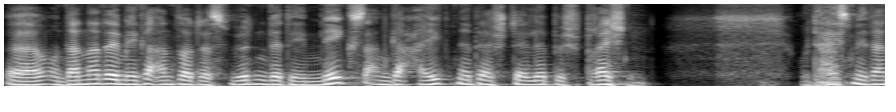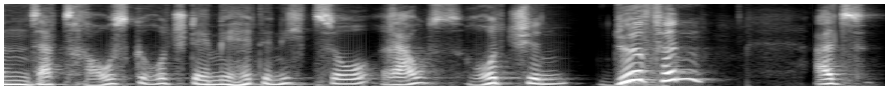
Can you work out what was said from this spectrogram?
Äh, und dann hat er mir geantwortet, das würden wir demnächst an geeigneter Stelle besprechen. Und da ist mir dann ein Satz rausgerutscht, der mir hätte nicht so rausrutschen dürfen, als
